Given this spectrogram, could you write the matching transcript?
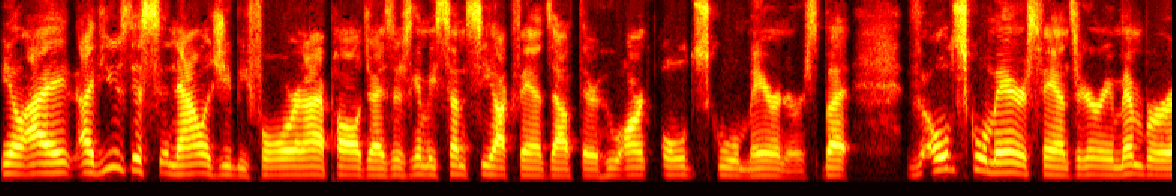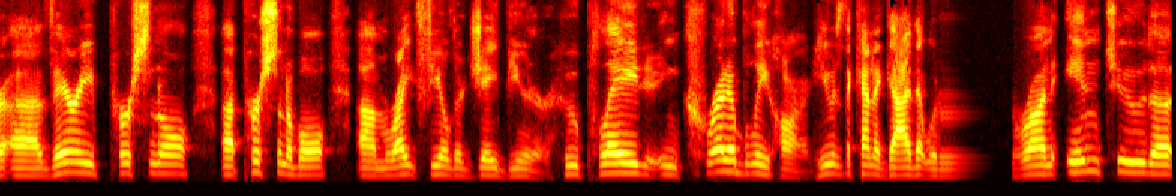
you know, I, I've used this analogy before, and I apologize there's going to be some Seahawk fans out there who aren't old school Mariners, but the old school Mariners fans are going to remember a very personal, uh, personable um, right fielder Jay Buhner, who played incredibly hard. He was the kind of guy that would run into the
